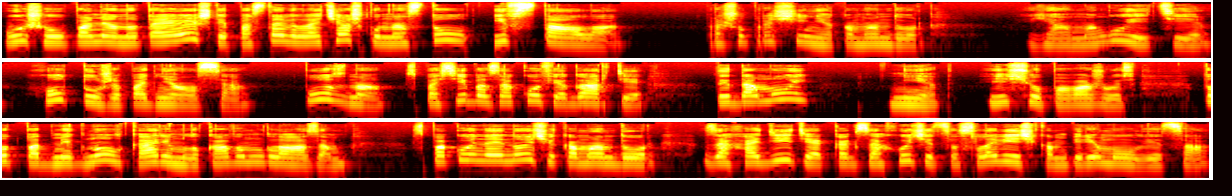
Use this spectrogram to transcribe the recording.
Вышеупомянутая Эшли поставила чашку на стол и встала. «Прошу прощения, командор. Я могу идти?» Холт тоже поднялся. «Поздно. Спасибо за кофе, Гарти. Ты домой?» «Нет, еще повожусь». Тот подмигнул карим лукавым глазом. «Спокойной ночи, командор. Заходите, как захочется словечком перемолвиться».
